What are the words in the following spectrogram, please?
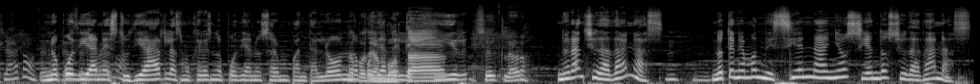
Claro. de- No desde podían luego. estudiar, las mujeres no podían usar un pantalón, No, no, podían, podían, votar. elegir, Sí, claro. no eran ciudadanas. No tenemos ni 100 años siendo ciudadanas,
